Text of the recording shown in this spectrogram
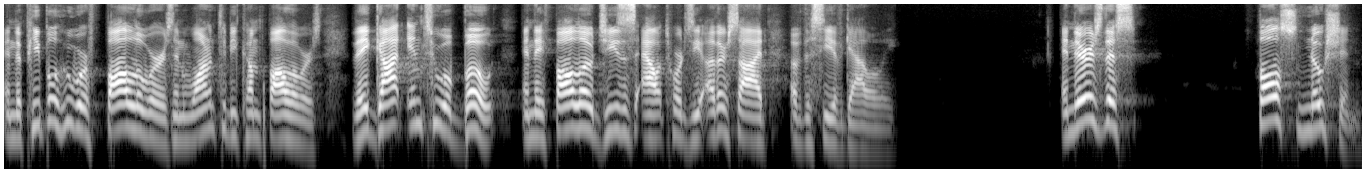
And the people who were followers and wanted to become followers, they got into a boat and they followed Jesus out towards the other side of the Sea of Galilee. And there's this false notion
